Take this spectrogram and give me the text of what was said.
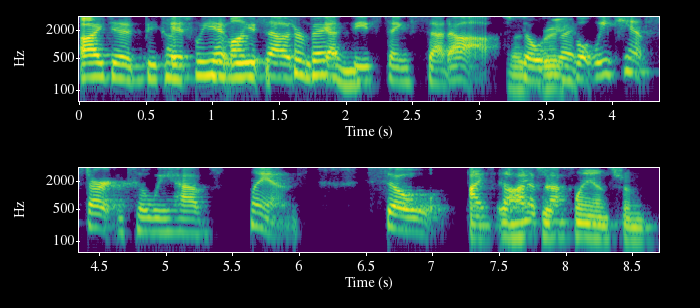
I did because It's we. we months out to get these things set up. I So, agree. but we can't start until we have plans. So I and, and thought these are about, plans from,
